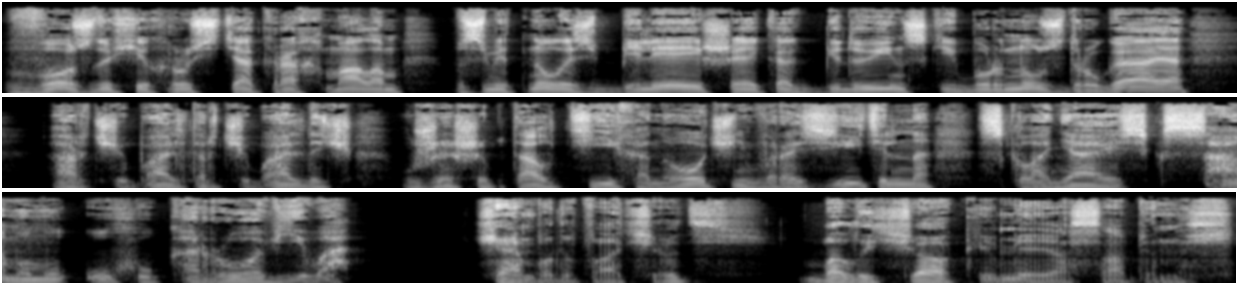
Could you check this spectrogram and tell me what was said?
в воздухе, хрустя крахмалом, взметнулась белейшая, как бедуинский бурнус, другая — Арчибальд Арчибальдыч уже шептал тихо, но очень выразительно, склоняясь к самому уху Коровьева. «Чем буду плачуть? Балычок имею особенный.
